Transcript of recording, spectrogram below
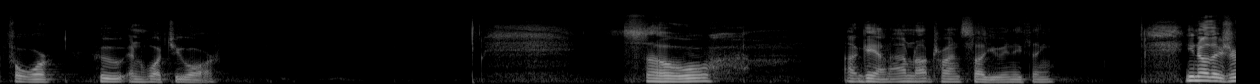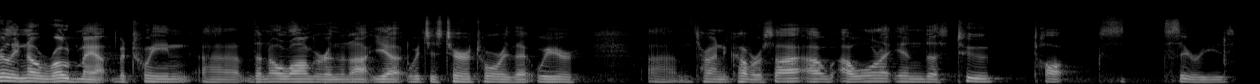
for who and what you are. So, again, I'm not trying to sell you anything. You know, there's really no roadmap between uh, the no longer and the not yet, which is territory that we're um, trying to cover. So I, I, I want to end the two talks series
